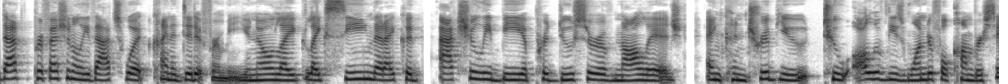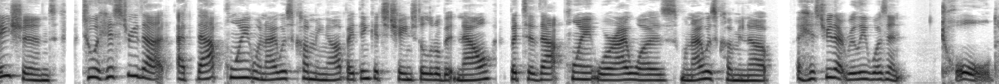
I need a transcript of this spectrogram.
that professionally, that's what kind of did it for me, you know, like like seeing that I could actually be a producer of knowledge and contribute to all of these wonderful conversations to a history that at that point when I was coming up, I think it's changed a little bit now, but to that point where I was when I was coming up, a history that really wasn't told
